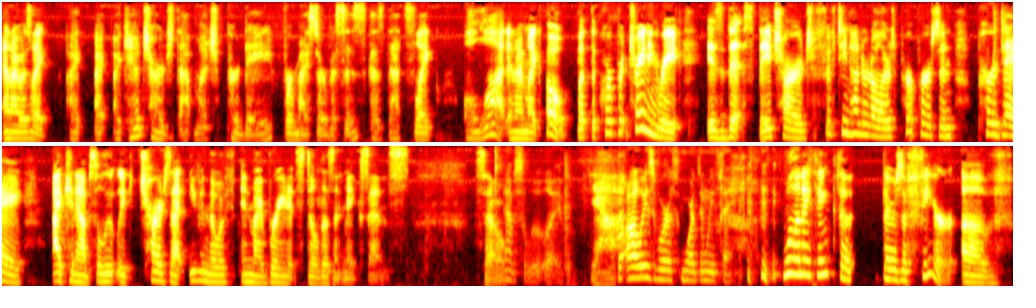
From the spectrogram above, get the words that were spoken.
And I was like, I, I, I can't charge that much per day for my services because that's like a lot. And I'm like, oh, but the corporate training rate is this. They charge $1,500 per person per day. I can absolutely charge that, even though if in my brain it still doesn't make sense. So absolutely, yeah, we're always worth more than we think. well, and I think that there's a fear of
